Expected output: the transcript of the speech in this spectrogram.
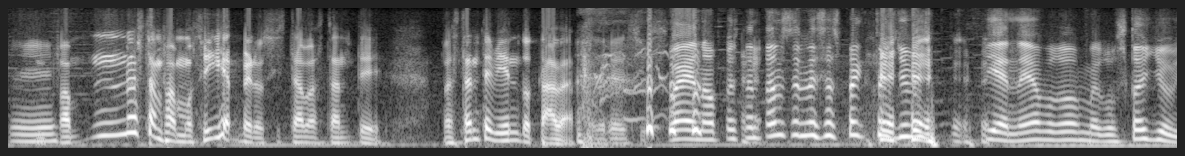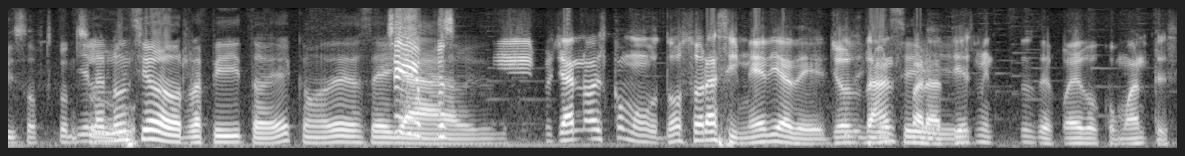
eh. fam- no es tan famosilla, pero sí está bastante, bastante bien dotada, podría decir. Bueno, pues entonces en ese aspecto Ubisoft bien, eh, abogado, me gustó Ubisoft con Y su... el anuncio rapidito, ¿eh? Como debe ser Sí, ya. pues, pues ya no es como dos horas y media de Just Sí, Dance sí. para 10 minutos de juego como antes.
